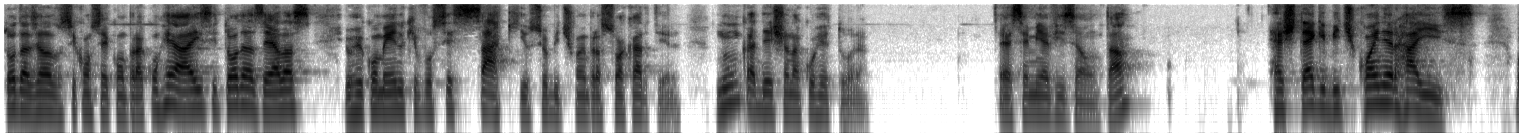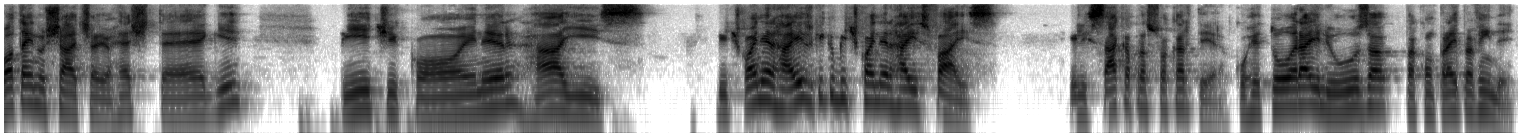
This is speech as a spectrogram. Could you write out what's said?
Todas elas você consegue comprar com reais e todas elas eu recomendo que você saque o seu Bitcoin para sua carteira. Nunca deixa na corretora. Essa é a minha visão, tá? Hashtag Bitcoiner Raiz. Bota aí no chat aí, ó. Hashtag Bitcoiner Raiz. Bitcoiner Raiz, o que, que o Bitcoiner Raiz faz? Ele saca para sua carteira. Corretora, ele usa para comprar e para vender.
